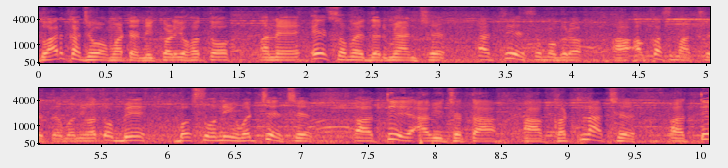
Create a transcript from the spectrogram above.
દ્વારકા જવા માટે નીકળ્યો હતો અને એ સમય દરમિયાન છે તે સમગ્ર અકસ્માત છે, તે બન્યો હતો. બે બસોની વચ્ચે છે તે આવી જતા આ ઘટના છે. તે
